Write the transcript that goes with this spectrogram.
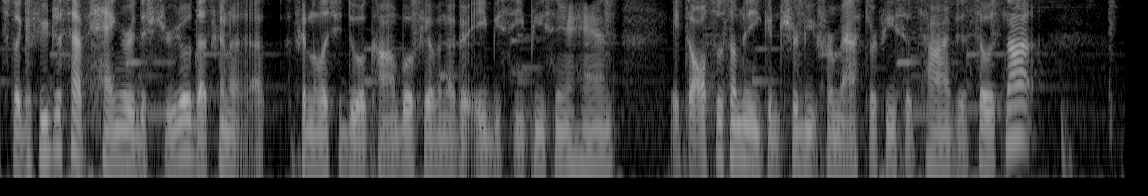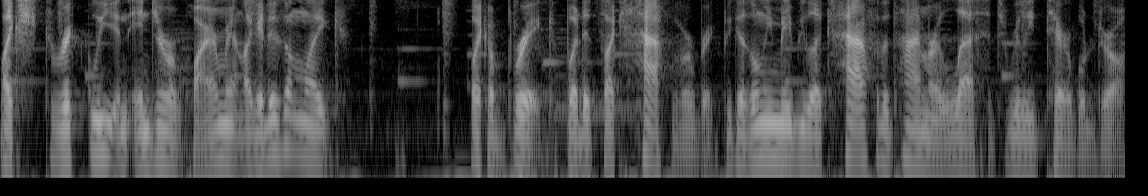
So like if you just have Hangar Destrudo, that's gonna uh, that's gonna let you do a combo if you have another ABC piece in your hand. It's also something you contribute for Master Peace at times, and so it's not like strictly an engine requirement. Like it isn't like like a brick, but it's like half of a brick because only maybe like half of the time or less it's really terrible to draw.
